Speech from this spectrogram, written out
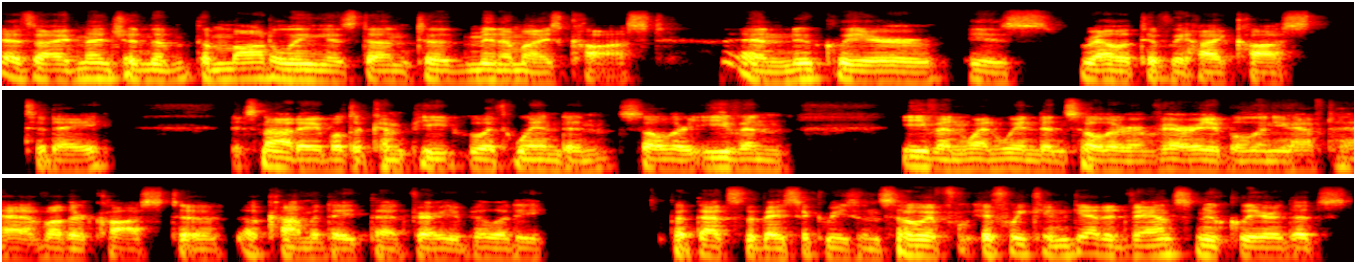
As I mentioned, the, the modeling is done to minimize cost and nuclear is relatively high cost today. It's not able to compete with wind and solar, even even when wind and solar are variable, and you have to have other costs to accommodate that variability. But that's the basic reason. So if if we can get advanced nuclear that's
